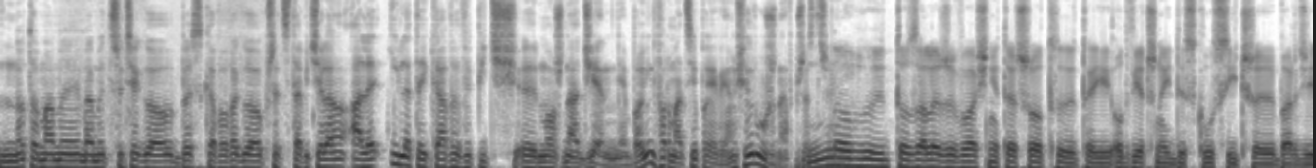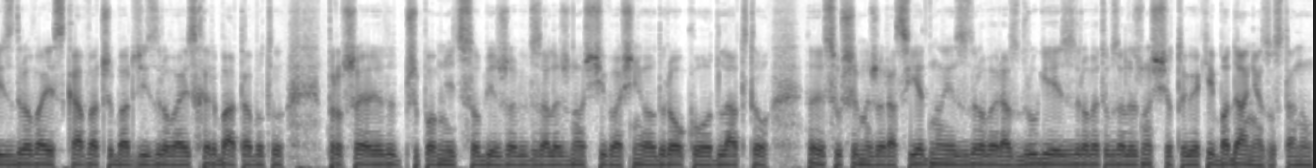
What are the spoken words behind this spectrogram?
No to mamy, mamy trzeciego bezkawowego przedstawiciela, ale ile tej kawy wypić y, można dziennie? Bo informacje pojawiają się różne w przestrzeni. No to zależy właśnie też od y, tej odwiecznej dyskusji, czy bardziej zdrowa jest kawa, czy bardziej zdrowa jest herbata, bo to proszę przypomnieć sobie, że w zależności właśnie od roku, od lat, to y, słyszymy, że raz jedno jest zdrowe, raz drugie jest zdrowe, to w zależności od tego, jakie badania zostaną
